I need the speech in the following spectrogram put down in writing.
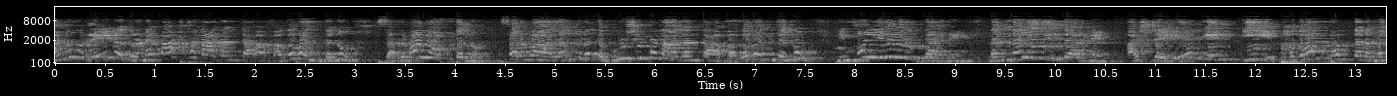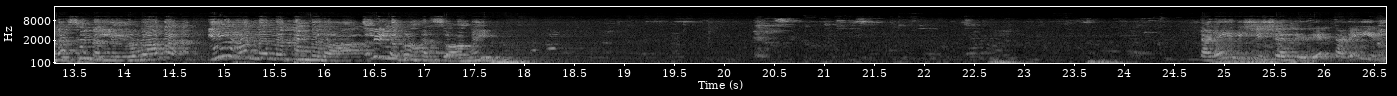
ಅಣು ರೇಣು ತೃಣಕಾಷ್ಟನಾದಂತಹ ಭಗವಂತನು ಸರ್ವವ್ಯಾಪ್ತನು, ಸರ್ವಾಲಂಕೃತ ಭೂಷಿತನಾದಂತಹ ಭಗವಂತನು ನಿಮ್ಮಲ್ಲಿಯೂ ಇದ್ದಾನೆ, ನನ್ನಲ್ಲಿಯೂ ಇದ್ದಾನೆ. ಅಷ್ಟೇ ಏಕೆ? ಈ ಭಗವತ್ ಭಕ್ತರ ಮನಸ್ಸಿನಲ್ಲಿ ಇರುವಾಗ ಈ ಹಣ್ಣನ್ನು ತಿನ್ನಲು ಆಗಲಿಲ್ಲ ಮಹಾಸ್ವಾಮಿ ತಡೆಯಿರಿ ಶಿಷ್ಯರೇ ತಡೆಯಿರಿ.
